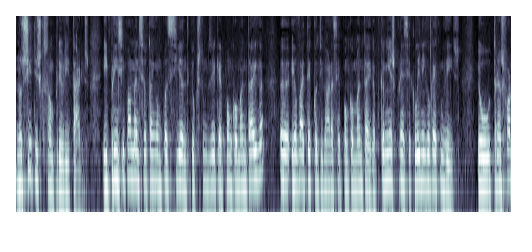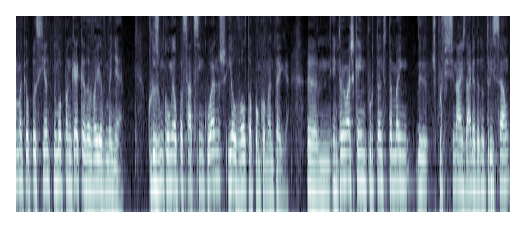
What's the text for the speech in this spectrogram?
nos sítios que são prioritários. E principalmente se eu tenho um paciente que eu costumo dizer que é pão com manteiga, eh, ele vai ter que continuar a ser pão com manteiga. Porque a minha experiência clínica, o que é que me diz? Eu transformo aquele paciente numa panqueca da aveia de manhã. Cruzo-me com ele passado 5 anos e ele volta ao pão com manteiga. Ehm, então eu acho que é importante também eh, os profissionais da área da nutrição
